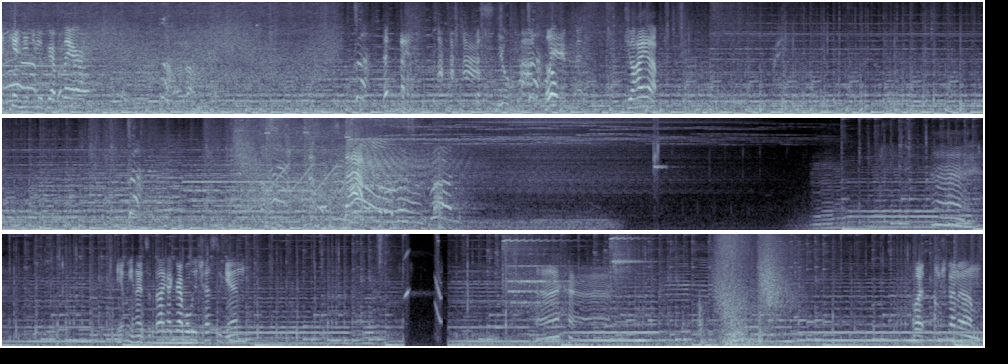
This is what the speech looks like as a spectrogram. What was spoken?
I can't hit you if you're up there. You can't too high up. I gotta grab all these chests again. Uh-huh. But I'm just gonna um,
